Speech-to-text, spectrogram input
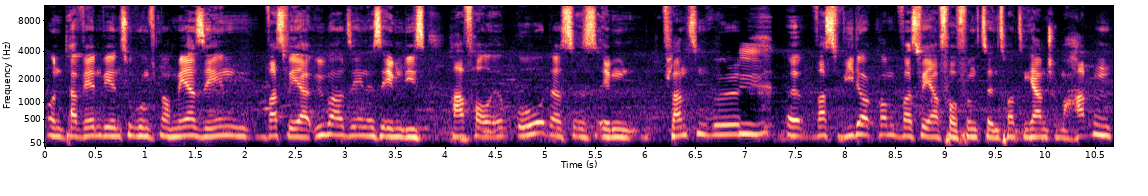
und da werden wir in Zukunft noch mehr sehen. Was wir ja überall sehen, ist eben dieses HVO, das ist eben Pflanzenöl, mhm. äh, was wiederkommt, was wir ja vor 15, 20 Jahren schon mal hatten.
